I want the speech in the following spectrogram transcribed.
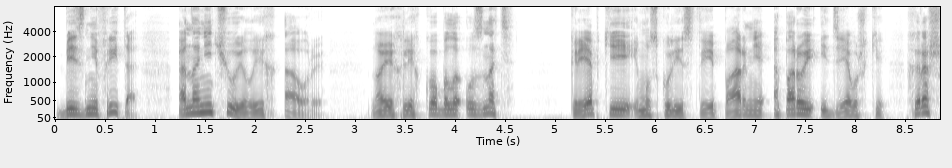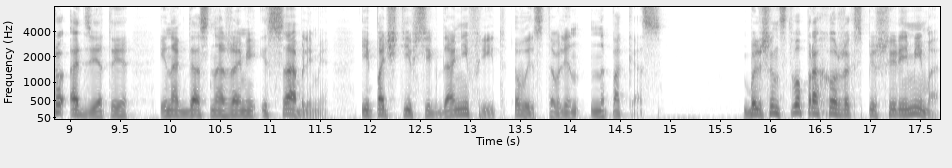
Без нефрита она не чуяла их ауры, но их легко было узнать. Крепкие и мускулистые парни, а порой и девушки, хорошо одетые, иногда с ножами и саблями, и почти всегда нефрит выставлен на показ. Большинство прохожих спешили мимо,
